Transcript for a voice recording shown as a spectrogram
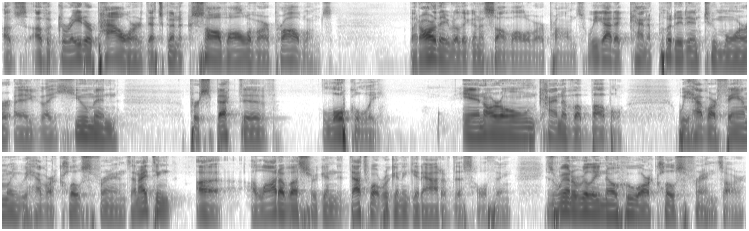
of, of a greater power that's going to solve all of our problems. But are they really going to solve all of our problems? We got to kind of put it into more of a human perspective locally in our own kind of a bubble. We have our family, we have our close friends. And I think uh, a lot of us are going to that's what we're going to get out of this whole thing is we're going to really know who our close friends are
